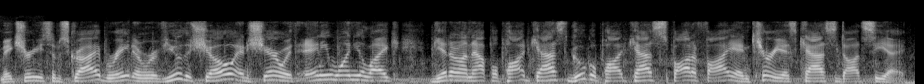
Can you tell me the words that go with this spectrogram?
Make sure you subscribe, rate, and review the show and share with anyone you like. Get it on Apple Podcasts, Google Podcasts, Spotify, and CuriousCast.ca.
